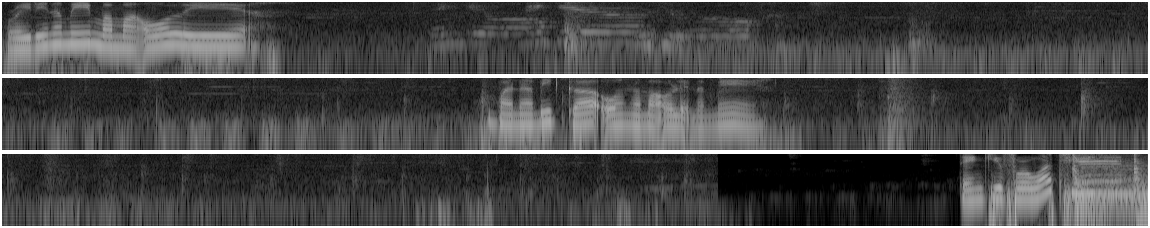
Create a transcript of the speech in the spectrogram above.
Ready na mi, Mama Oli. Thank you. Thank you. Panamig ka o Mama Oli na mi. Thank you for watching.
